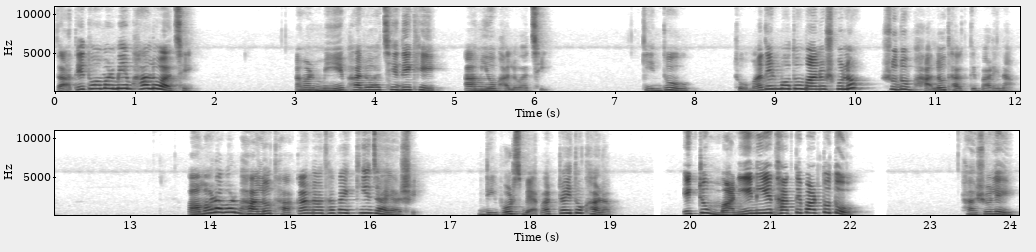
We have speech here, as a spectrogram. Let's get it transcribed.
তাতে তো আমার মেয়ে ভালো আছে। আমার মেয়ে ভালো আছে দেখে আমিও ভালো আছি। কিন্তু তোমাদের মতো মানুষগুলো শুধু ভালো থাকতে পারে না। আমার আবার ভালো থাকা না থাকায় কি যায় আসে? ডিভোর্স ব্যাপারটাই তো খারাপ। একটু মানিয়ে নিয়ে থাকতে পারতো তো। আসলে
